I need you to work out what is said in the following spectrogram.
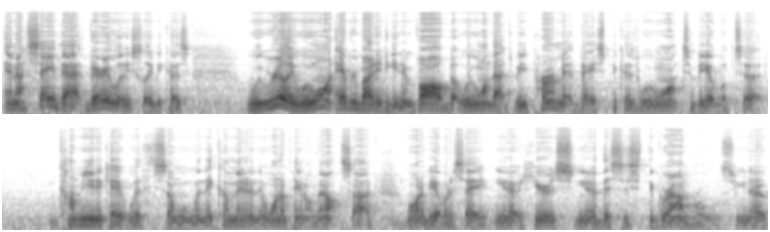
and I say that very loosely because we really we want everybody to get involved, but we want that to be permit based because we want to be able to communicate with someone when they come in and they want to paint on the outside. We want to be able to say, you know, here's, you know, this is the ground rules. You know,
